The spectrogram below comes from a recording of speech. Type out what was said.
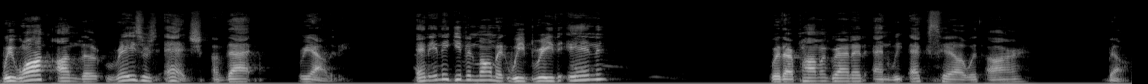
We walk on the razor's edge of that reality. And any given moment, we breathe in with our pomegranate and we exhale with our bell.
